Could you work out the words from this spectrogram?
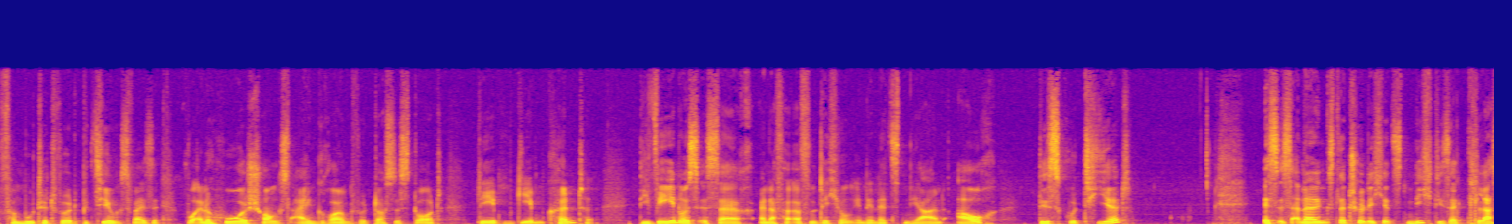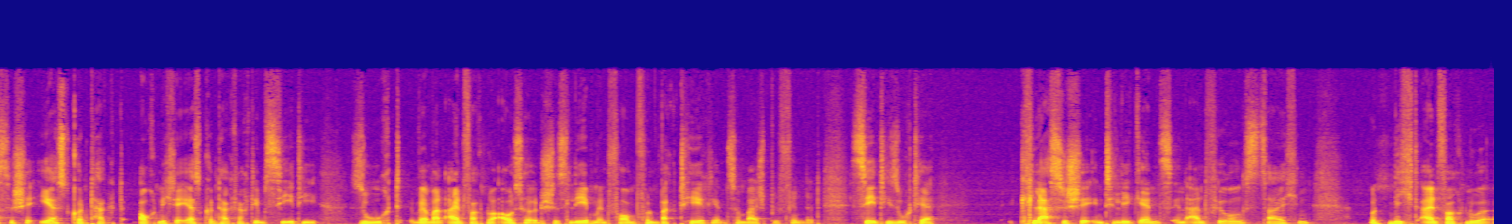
vermutet wird, beziehungsweise wo eine hohe Chance eingeräumt wird, dass es dort Leben geben könnte. Die Venus ist nach einer Veröffentlichung in den letzten Jahren auch diskutiert. Es ist allerdings natürlich jetzt nicht dieser klassische Erstkontakt, auch nicht der Erstkontakt, nach dem SETI sucht, wenn man einfach nur außerirdisches Leben in Form von Bakterien zum Beispiel findet. SETI sucht ja klassische Intelligenz in Anführungszeichen und nicht einfach nur,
